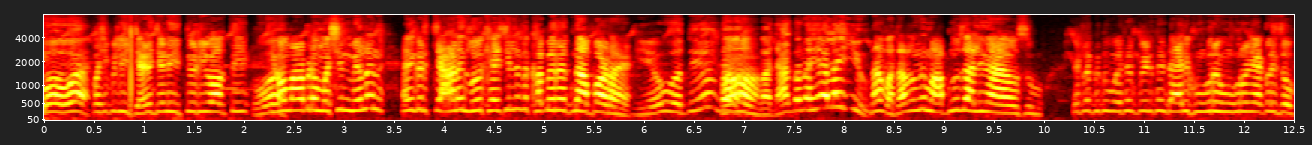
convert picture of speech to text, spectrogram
હોય પછી પેલી જેણી જેણી ઇતડીઓ આવતી. એમાં આપણે મશીન મેલે ને એની ઘડી ચાણી લોહી ખેંચી લે ને તો ખબર જ ના પડે. એવું હતું એમ. વધારે તો નહીં લઈ ગયું? ના વધારે તો નહીં માપનું ચાલીને આવ્યો છું. એટલે કીધું વૈથે પીડી ડાયરેક્ટ ઉંગરો હુંગરો નીકળી જાઉં.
